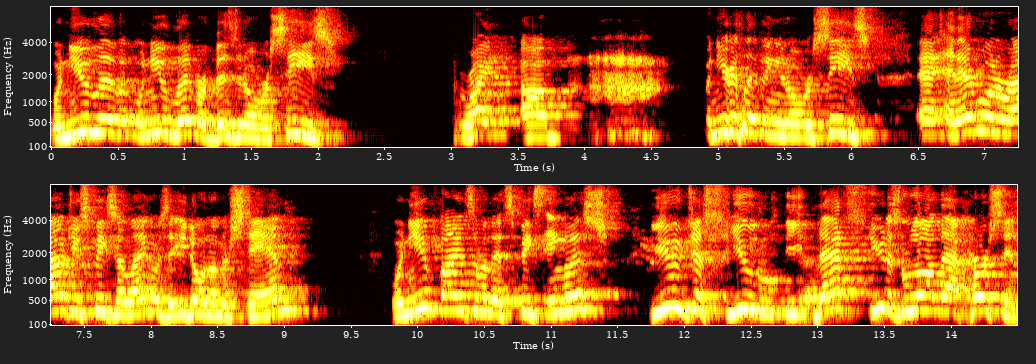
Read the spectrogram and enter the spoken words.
When you live, when you live or visit overseas, right? Um, when you're living in overseas and, and everyone around you speaks a language that you don't understand, when you find someone that speaks English, you just you that's you just love that person.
